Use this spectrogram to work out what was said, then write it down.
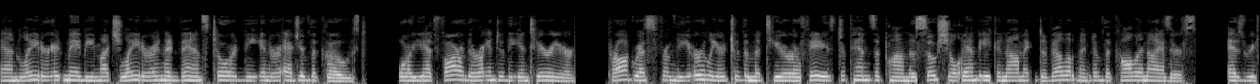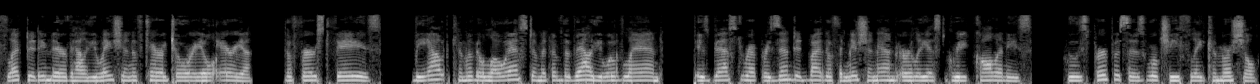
and later it may be much later an advance toward the inner edge of the coast, or yet farther into the interior. Progress from the earlier to the maturer phase depends upon the social and economic development of the colonizers, as reflected in their valuation of territorial area. The first phase, the outcome of a low estimate of the value of land, is best represented by the Phoenician and earliest Greek colonies, whose purposes were chiefly commercial,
